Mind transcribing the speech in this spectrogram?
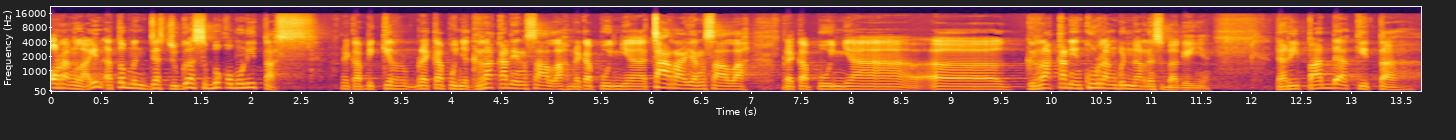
orang lain atau menjudge juga sebuah komunitas. Mereka pikir mereka punya gerakan yang salah, mereka punya cara yang salah, mereka punya uh, gerakan yang kurang benar dan sebagainya. Daripada kita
